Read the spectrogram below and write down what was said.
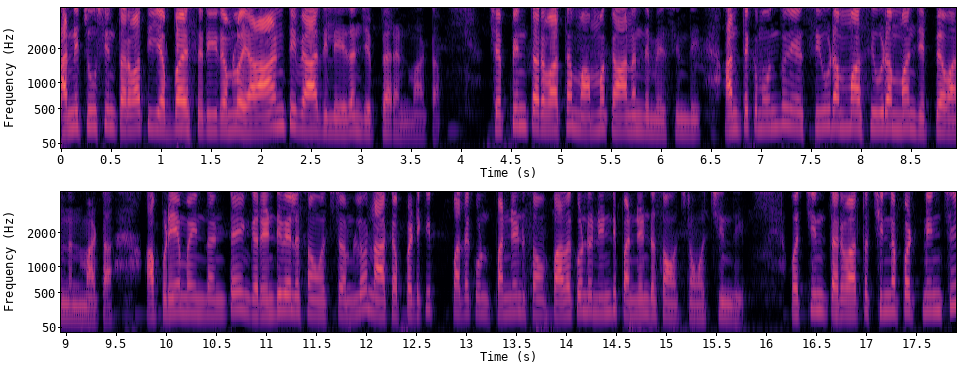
అన్ని చూసిన తర్వాత ఈ అబ్బాయి శరీరంలో ఎలాంటి వ్యాధి లేదని చెప్పారనమాట చెప్పిన తర్వాత మా అమ్మకి ఆనందం వేసింది. అంతకుముందు నేను శివుడమ్మ శివుడమ్మ అని చెప్పేవాడిని అనమాట అప్పుడు ఏమైందంటే ఇంకా రెండు వేల సంవత్సరంలో నాకు అప్పటికి పదకొండు పన్నెండు సంవ పదకొండు నుండి పన్నెండు సంవత్సరం వచ్చింది. వచ్చిన తర్వాత చిన్నప్పటి నుంచి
